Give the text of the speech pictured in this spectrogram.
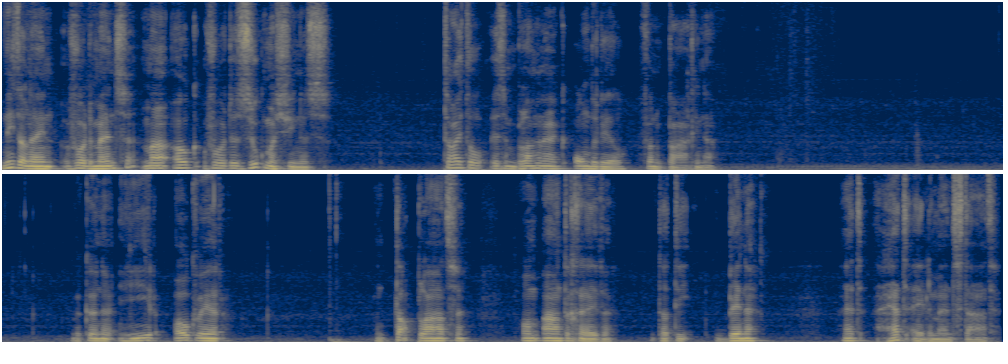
Niet alleen voor de mensen, maar ook voor de zoekmachines. Title is een belangrijk onderdeel van een pagina. We kunnen hier ook weer een tab plaatsen om aan te geven dat die binnen het het element staat.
